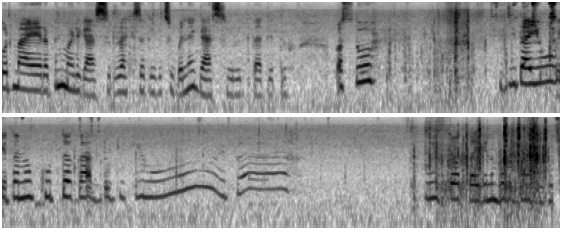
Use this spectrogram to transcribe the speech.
गोठमा आएर पनि मैले घाँसहरू राखिसकेको छु भने घाँसहरू त त्यत्रो कस्तो जितायो यता न खुट्टा काट्दो कि के हो? उयो तताइकन बढेको छ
